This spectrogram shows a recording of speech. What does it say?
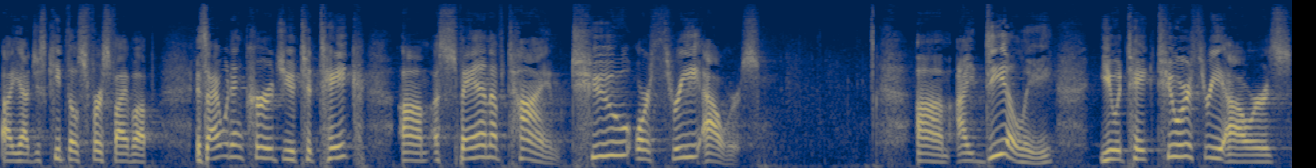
uh, yeah, just keep those first five up, is I would encourage you to take um, a span of time, two or three hours um, ideally, you would take two or three hours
